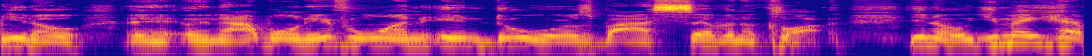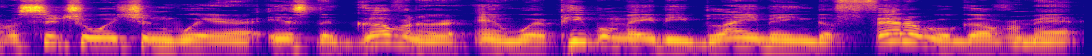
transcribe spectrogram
you know, eh, and I want everyone indoors by seven o'clock. You know, you may have a situation where it's the governor and where people may be blaming the federal government.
